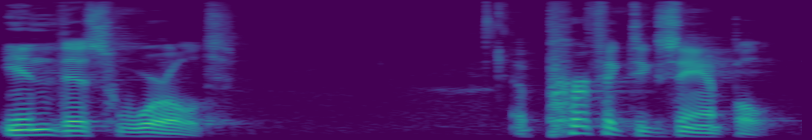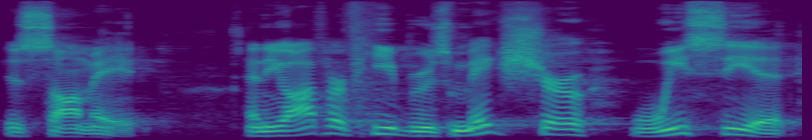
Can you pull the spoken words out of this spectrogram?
in this world. A perfect example is Psalm 8. And the author of Hebrews makes sure we see it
